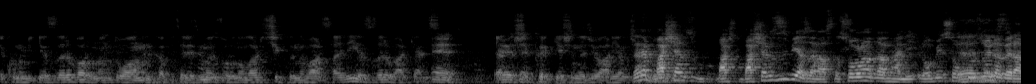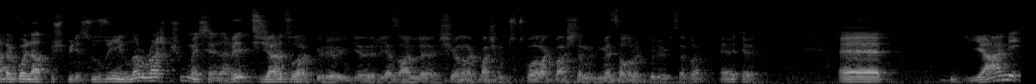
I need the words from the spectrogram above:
ekonomik yazıları var onun. Doğanın kapitalizme zorunlu olarak çıktığını varsaydığı yazıları var kendisi. Evet. Yaklaşık Evet, 40 yaşında civarı yanlış Zaten başarısız, baş- başarısız bir yazar aslında. Sonradan hani Robinson Evet, Crusoe ile evet. beraber gol atmış birisi. Uzun yıllar uğraşmış bu meselelerle. Ve ticaret olarak görüyor, ya- yazarlığı, şey olarak başlamıyor, tutku olarak başlamıyor, metal olarak görüyor kitabı. Evet evet. Ee, yani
